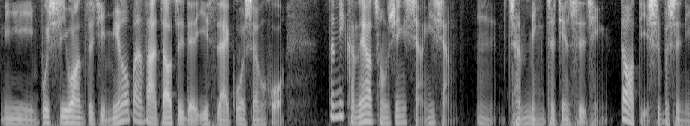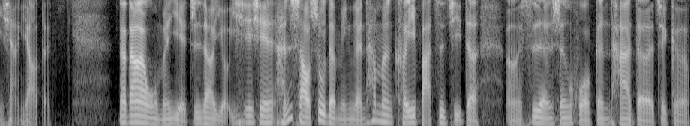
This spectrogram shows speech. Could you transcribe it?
你不希望自己没有办法照自己的意思来过生活，那你可能要重新想一想，嗯，成名这件事情到底是不是你想要的？那当然，我们也知道有一些些很少数的名人，他们可以把自己的呃私人生活跟他的这个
